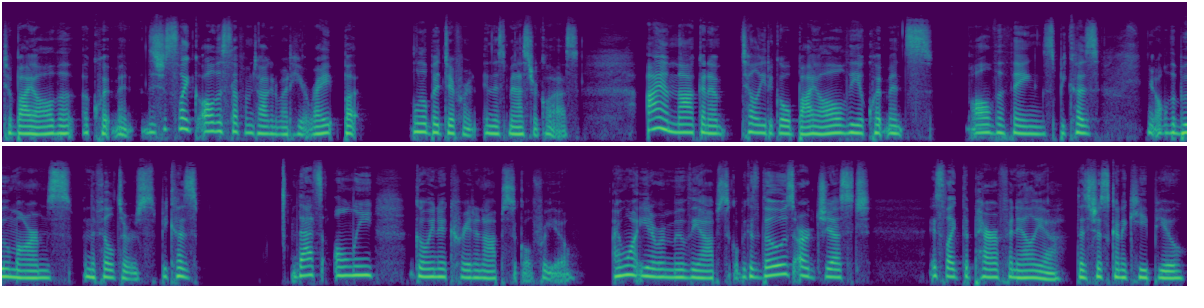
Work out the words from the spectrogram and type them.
to buy all the equipment. It's just like all the stuff I'm talking about here, right? But a little bit different in this masterclass. I am not going to tell you to go buy all the equipments, all the things, because you know, all the boom arms and the filters, because that's only going to create an obstacle for you. I want you to remove the obstacle because those are just, it's like the paraphernalia that's just going to keep you,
